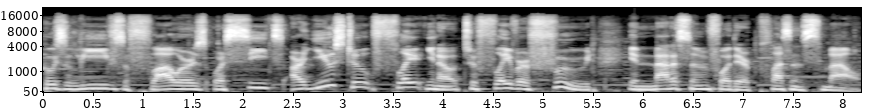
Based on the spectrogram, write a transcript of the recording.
whose leaves, flowers, or seeds are used to flavor, you know, to flavor food in medicine for their pleasant smell.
